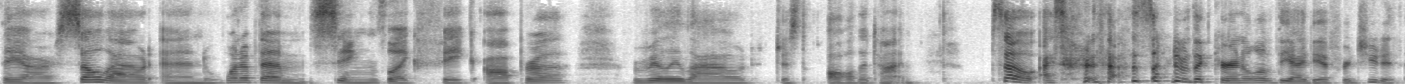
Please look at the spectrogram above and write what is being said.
they are so loud and one of them sings like fake opera really loud just all the time. So I sort of that was sort of the kernel of the idea for Judith.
